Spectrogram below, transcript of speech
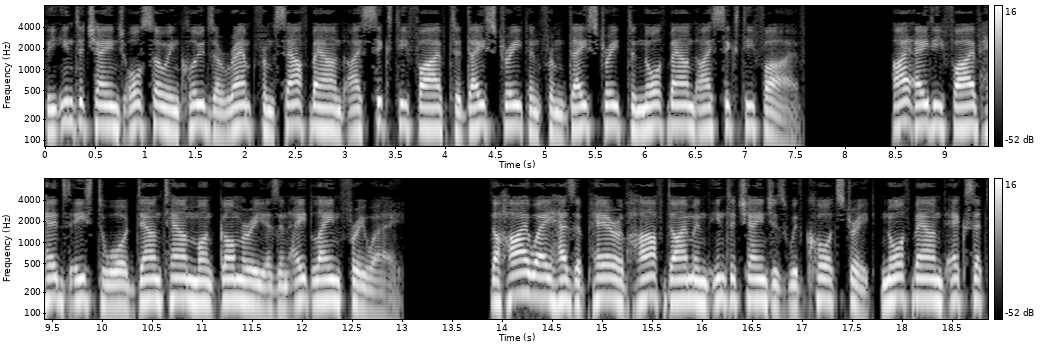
The interchange also includes a ramp from southbound I-65 to Day Street and from Day Street to northbound I-65. I-85 heads east toward downtown Montgomery as an eight-lane freeway. The highway has a pair of half-diamond interchanges with Court Street northbound exit,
